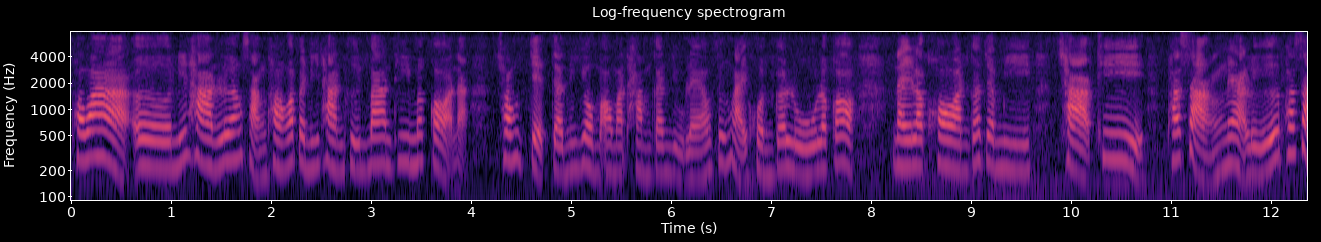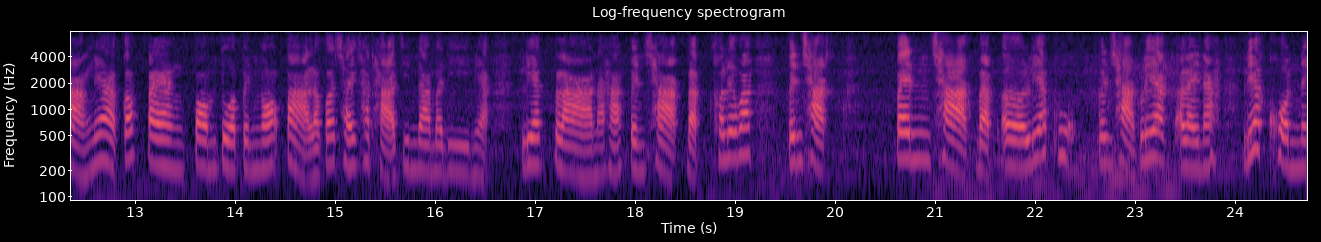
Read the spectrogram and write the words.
เพราะว่าเออนิทานเรื่องสังทองก็เป็นนิทานพื้นบ้านที่เมื่อก่อนอะช่องเจ็ดจะนิยมเอามาทำกันอยู่แล้ว ซึ่งหลายคนก็รู้แล้วก็ในละครก็จะมีฉากที่พระสังเนี่ยหรือพระสังเนี่ยก็แปลงปลอมตัวเป็นเงาะป่า แล้วก็ใช้คาถาจินดามดีเนี่ยเรียกปลานะคะ เป็นฉากแบบเขาเรียกว่าเป็นฉากเป็นฉากแบบเออเรียกผู้เป็นฉากเรียกอะไรนะ เรียกคนใน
